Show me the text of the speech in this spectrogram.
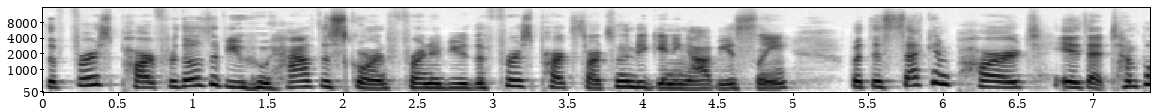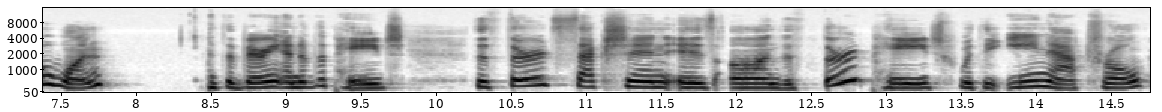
the first part, for those of you who have the score in front of you, the first part starts in the beginning, obviously. But the second part is at tempo one, at the very end of the page. The third section is on the third page with the E natural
